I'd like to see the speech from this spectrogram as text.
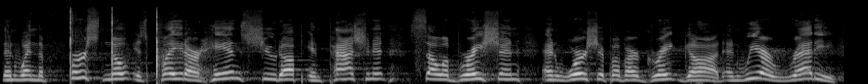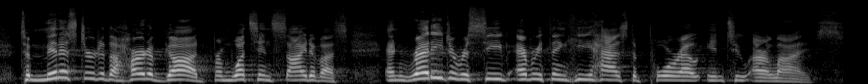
then when the first note is played, our hands shoot up in passionate celebration and worship of our great God. And we are ready to minister to the heart of God from what's inside of us and ready to receive everything He has to pour out into our lives.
